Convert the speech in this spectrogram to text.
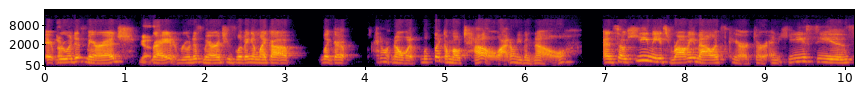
It No. ruined his marriage, Yes. right? It ruined his marriage. He's living in like a like a I don't know, it looked like a motel. I don't even know. And so he meets Rami Malek's character and he sees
